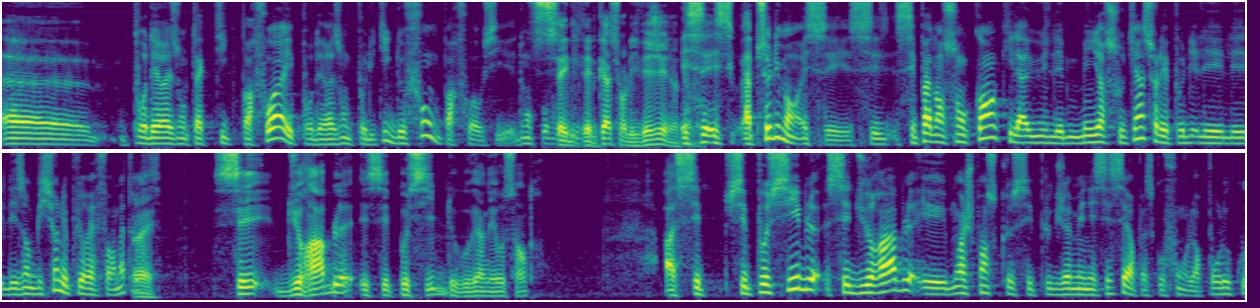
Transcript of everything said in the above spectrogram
euh, pour des raisons tactiques parfois, et pour des raisons politiques de fond parfois aussi. Et C'était le cas sur l'IVG. et notamment. c'est- absolument, et c'est- pas dans son camp qu'il a eu les meilleurs soutiens sur les, les- les- les ambitions les plus réformatrices. Ouais. C'est durable et c'est possible de gouverner au centre? Ah, c'est possible, c'est durable, et moi je pense que c'est plus que jamais nécessaire, parce qu'au fond, alors pour le coup,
